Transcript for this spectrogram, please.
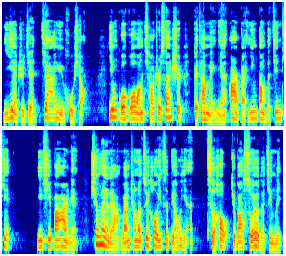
一夜之间家喻户晓。英国国王乔治三世给他每年二百英镑的津贴。一七八二年，兄妹俩完成了最后一次表演，此后就把所有的精力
